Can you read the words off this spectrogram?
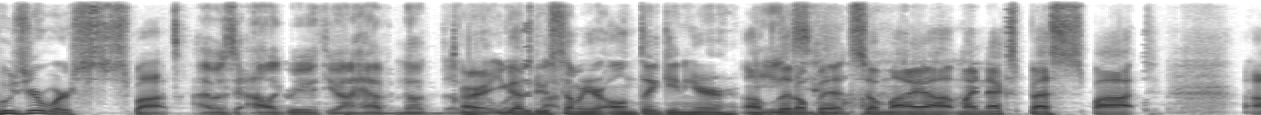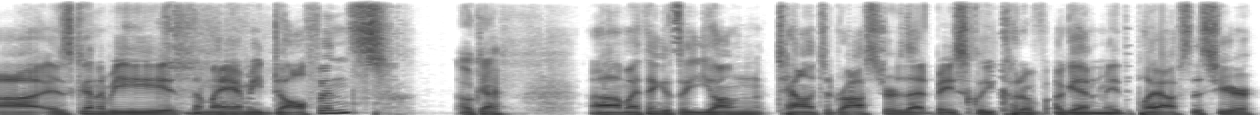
who's your worst spot? I was I'll agree with you I have no the, All right, you got to do some of your own thinking here a little bit. So, my uh, my next best spot uh, is going to be the Miami Dolphins. okay Um, I think it's a young, talented roster that basically could have again made the playoffs this year.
